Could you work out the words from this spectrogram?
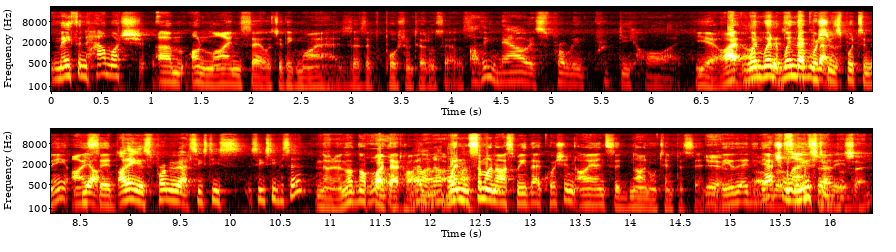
Mathan, how much um, online sales do you think Myer has as a proportion of total sales? I think now it's probably pretty high. Yeah, I, I'd when, when, when that question about- was put to me, I yeah, said, I think it's probably about 60 percent. no, no, not, not quite that high. No, not that when high. someone asked me that question, I answered 9 or 10%. Yeah. The, the, the Oh, actual that's used to answer, be. 10%.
